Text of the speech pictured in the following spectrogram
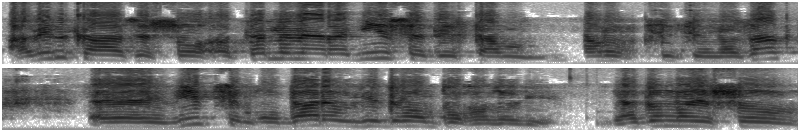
А він каже, що це мене раніше, десь там пару місяців назад, е, відчим ударив відром по голові. Я думаю, що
